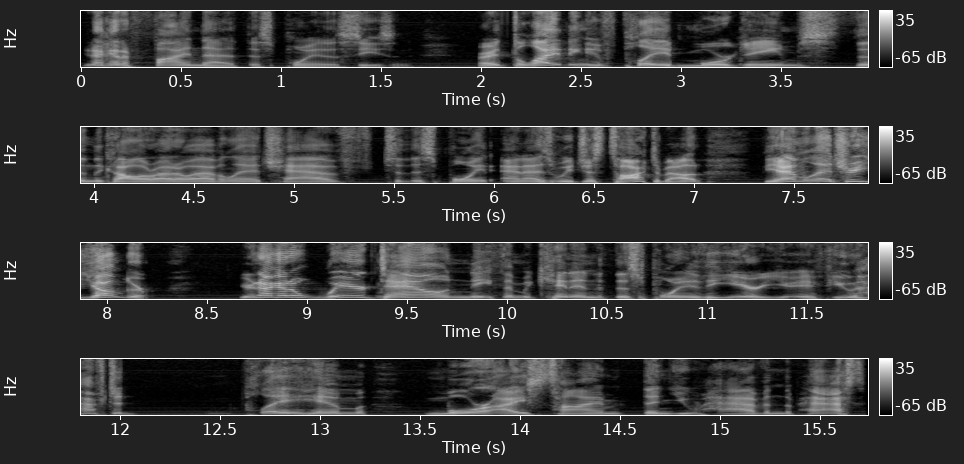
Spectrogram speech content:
You're not going to find that at this point of the season, right? The Lightning have played more games than the Colorado Avalanche have to this point, and as we just talked about, the Avalanche are younger. You're not going to wear down Nathan MacKinnon at this point of the year. If you have to play him more ice time than you have in the past,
